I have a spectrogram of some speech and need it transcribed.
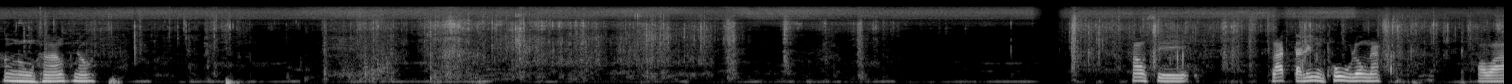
ห่างหนูหางน้องเฮาสิลัดตะลิ่งผู้ลงนะ เพราะว่า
